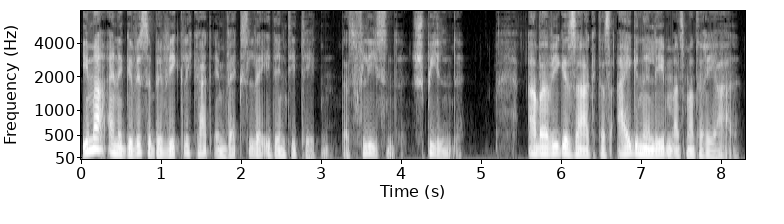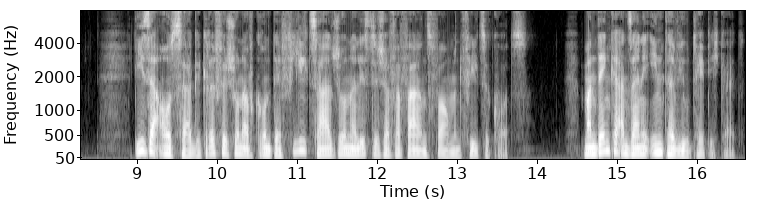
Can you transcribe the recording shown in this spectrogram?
immer eine gewisse Beweglichkeit im Wechsel der Identitäten, das Fließende, Spielende. Aber wie gesagt, das eigene Leben als Material. Diese Aussage griffe schon aufgrund der Vielzahl journalistischer Verfahrensformen viel zu kurz. Man denke an seine Interviewtätigkeit,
